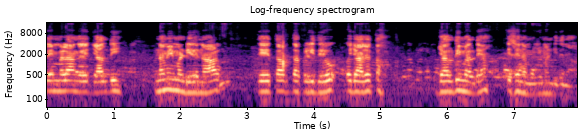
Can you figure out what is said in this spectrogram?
ਤੇ ਮਿਲਾਂਗੇ ਜਲਦੀ ਨਵੀਂ ਮੰਡੀ ਦੇ ਨਾਲ, ਤੇ ਤਬ ਤੱਕ ਲਈ ਦਿਓ ਇਜਾਜ਼ਤ। ਜਲਦੀ ਮਿਲਦੇ ਆ ਕਿਸੇ ਨਵੀਂ ਮੰਡੀ ਦੇ ਨਾਲ।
